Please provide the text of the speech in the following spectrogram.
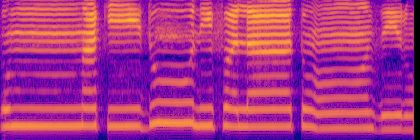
ثم كيدون فلا تنظرون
